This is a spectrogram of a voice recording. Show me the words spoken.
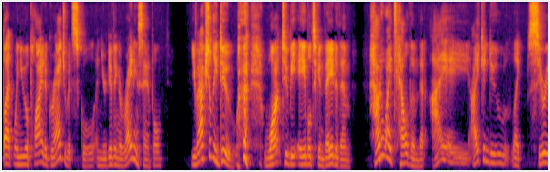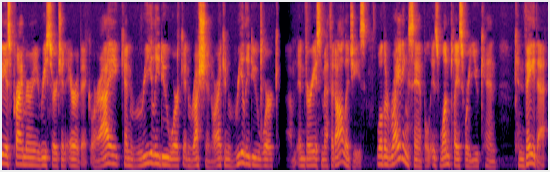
But when you apply to graduate school and you're giving a writing sample, you actually do want to be able to convey to them, how do I tell them that I I can do like serious primary research in Arabic or I can really do work in Russian or I can really do work um, and various methodologies. Well, the writing sample is one place where you can convey that.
